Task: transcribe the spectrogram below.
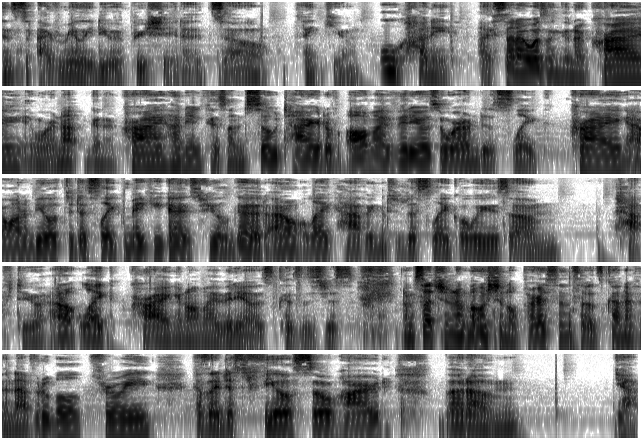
it's, I really do appreciate it. So thank you. Oh, honey, I said I wasn't gonna cry and we're not gonna cry, honey, because I'm so tired of all my videos where I'm just like crying. I want to be able to just like make you guys feel good. I don't like having to just like always, um, have to. I don't like crying in all my videos because it's just, I'm such an emotional person, so it's kind of inevitable for me because I just feel so hard. But um, yeah,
